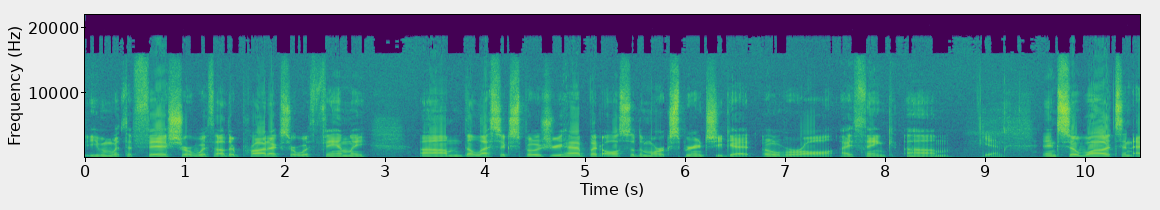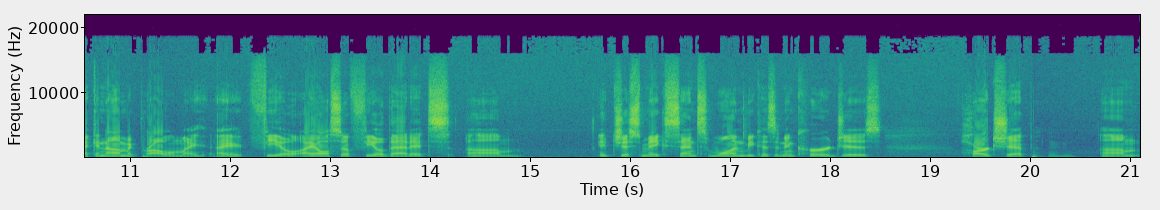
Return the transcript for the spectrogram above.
even with the fish or with other products or with family, um, the less exposure you have, but also the more experience you get overall, I think. Um, Yeah. and so while it's an economic problem, I, I feel, I also feel that it's, um, it just makes sense, one, because it encourages hardship um,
